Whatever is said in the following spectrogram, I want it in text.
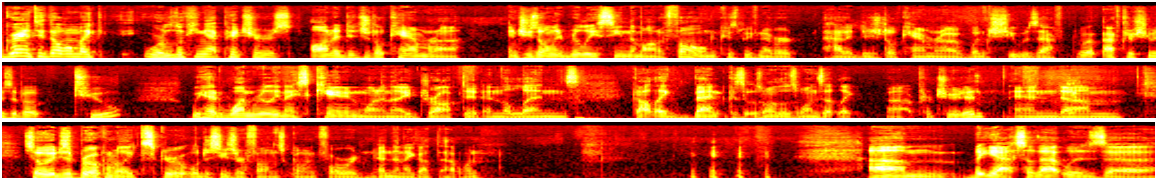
granted though i'm like we're looking at pictures on a digital camera and she's only really seen them on a phone because we've never had a digital camera when she was after after she was about two. We had one really nice canon one and then i dropped it and the lens got like bent because it was one of those ones that like uh, protruded. And um, so it just broke and we're like screw it we'll just use our phones going forward. And then i got that one. Um, but yeah so that was uh,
